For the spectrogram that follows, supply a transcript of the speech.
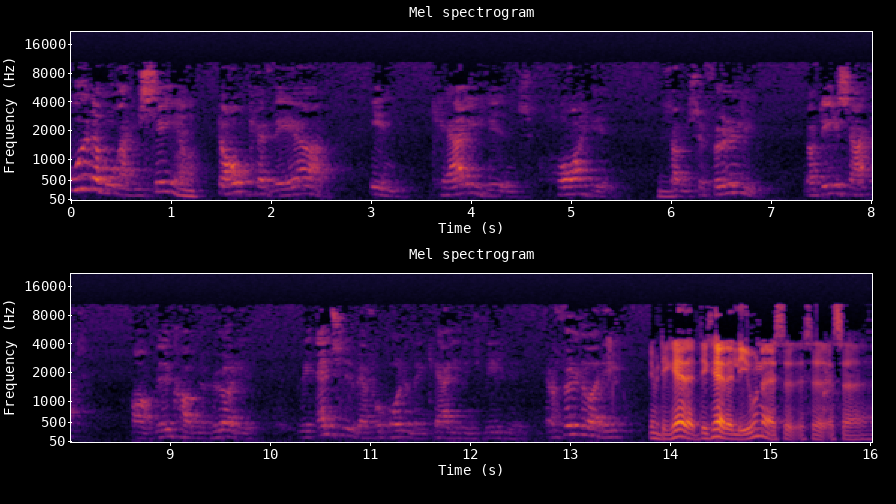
uden at moralisere, mm. dog kan være en kærlighedens hårdhed, mm. som selvfølgelig, når det er sagt, og vedkommende hører det, vil altid være forbundet med en kærlighedens vildhed. Kan du følge noget af det? Jamen det kan jeg det kan jeg da levende, altså, altså, altså,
